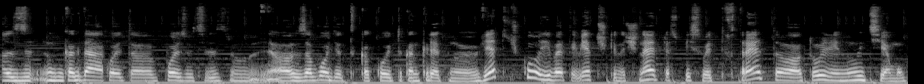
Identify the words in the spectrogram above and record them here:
когда какой-то пользователь э, заводит какую-то конкретную веточку, и в этой веточке начинает расписывать в тред э, ту или иную тему,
